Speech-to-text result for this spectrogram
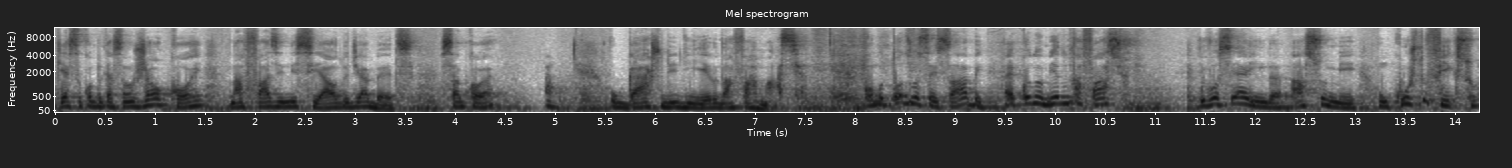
que essa complicação já ocorre na fase inicial do diabetes. Sabe qual é? Ah. O gasto de dinheiro na farmácia. Como todos vocês sabem, a economia não está fácil e você ainda assumir um custo fixo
